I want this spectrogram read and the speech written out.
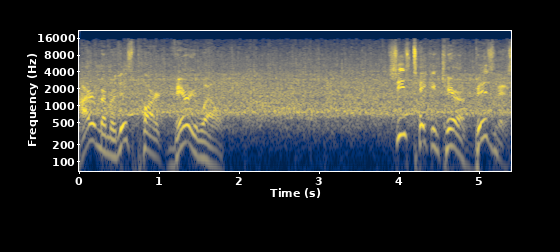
I remember this part very well. She's taking care of business.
